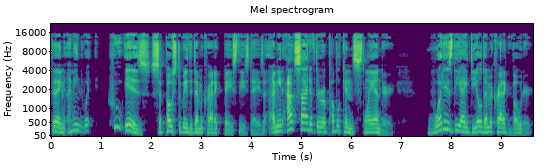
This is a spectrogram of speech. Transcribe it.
thing. I mean, what? Who is supposed to be the Democratic base these days? I mean, outside of the Republican slander, what is the ideal Democratic voter?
